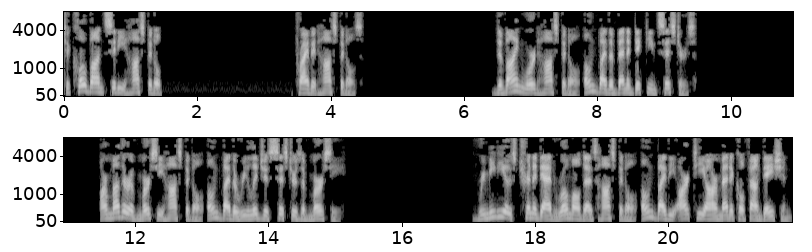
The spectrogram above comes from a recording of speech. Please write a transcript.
Tacloban City Hospital Private hospitals Divine Word Hospital, owned by the Benedictine Sisters Our Mother of Mercy Hospital, owned by the Religious Sisters of Mercy Remedios Trinidad Romualdez Hospital, owned by the RTR Medical Foundation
